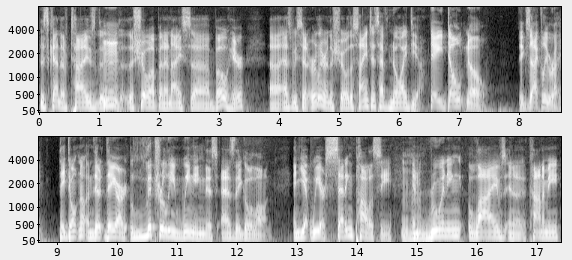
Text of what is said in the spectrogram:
this kind of ties the the, the show up in a nice uh, bow here. Uh, as we said earlier in the show, the scientists have no idea. They don't know. Exactly right. They don't know, and they're- literally winging this as they go along. And yet we are setting policy Mm-hmm. and ruining lives in an economy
